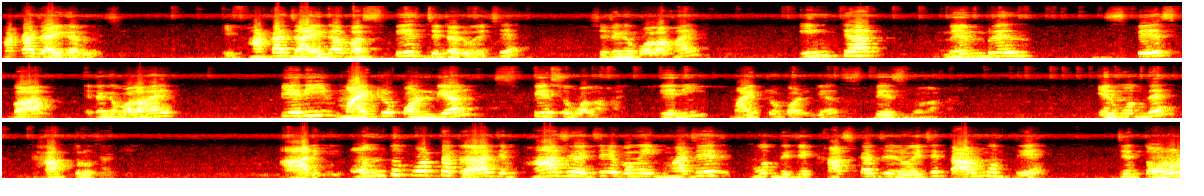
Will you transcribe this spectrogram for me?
ফাঁকা জায়গা রয়েছে। এই ফাঁকা জায়গা বা স্পেস যেটা রয়েছে, সেটাকে বলা হয় ইন্টার মেমব্রেন স্পেস বা এটাকে বলা হয় পেরি মাইট্রোকন্ড্রিয়াল স্পেসও বলা হয়। পেরি মাইট্রোকন্ড্রিয়াল স্পেস বলা হয়। এর মধ্যে ধাত্র থাকে। আর অন্তঃপর্দাটা যে ভাঁজ হয়েছে এবং এই ভাঁজের মধ্যে যে খাস যে রয়েছে, তার মধ্যে যে তরল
